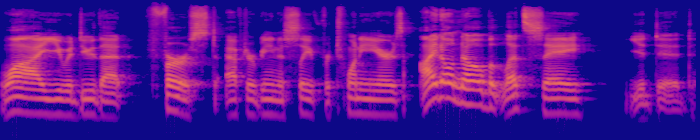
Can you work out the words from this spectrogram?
why you would do that first after being asleep for 20 years, I don't know, but let's say you did.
